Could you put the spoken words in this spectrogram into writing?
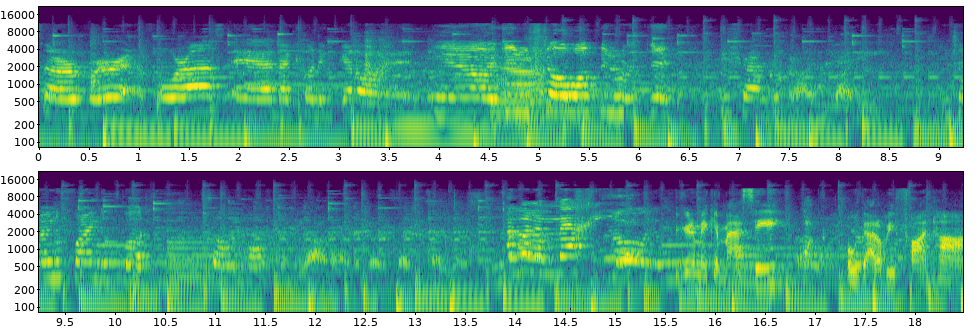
server for us and I couldn't get on it. Yeah, it didn't show up in her thing. He's trying to find a Buddy. I'm trying to find a buddy. So we have to be on it. I'm gonna mess you. You're gonna make it messy? Oh, that'll be fun, huh?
